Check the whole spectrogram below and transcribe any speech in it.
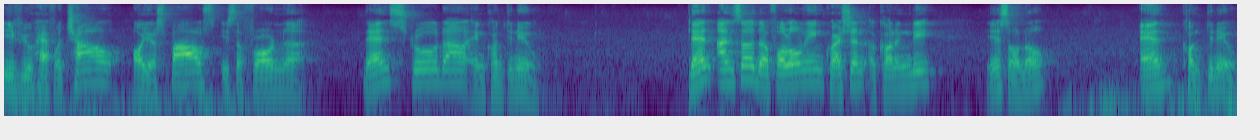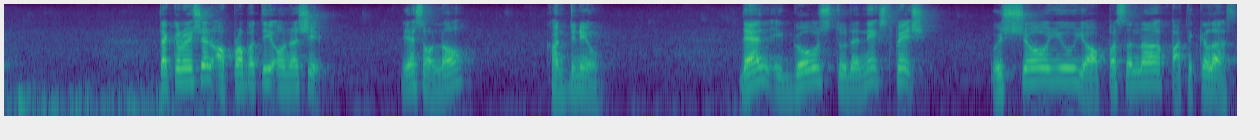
if you have a child or your spouse is a foreigner. Then scroll down and continue. Then answer the following question accordingly, yes or no, and continue. Declaration of property ownership, yes or no, continue. Then it goes to the next page will show you your personal particulars.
